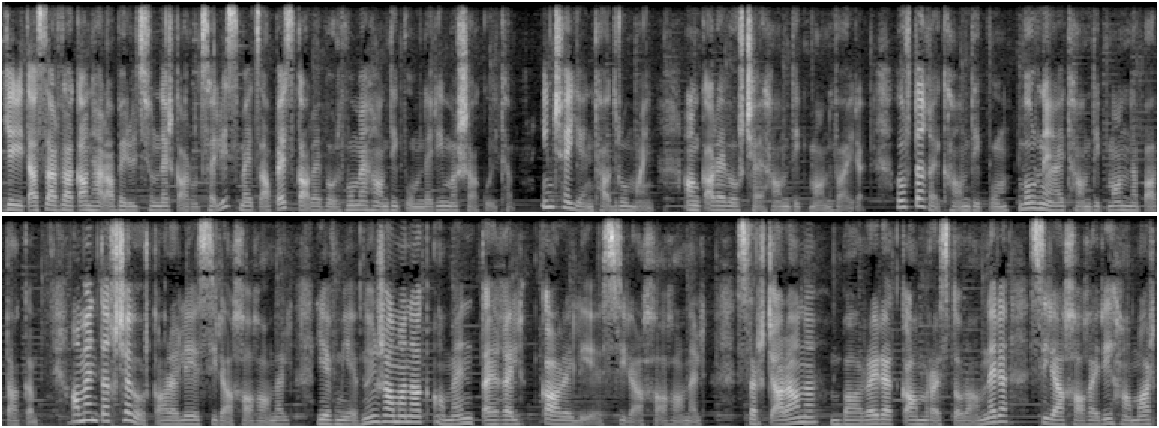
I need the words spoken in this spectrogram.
Երիտասարդական հարաբերություններ կառուցելիս մեծապես կարևորվում է հանդիպումների մշակույթը։ Ինչ է ենթադրում այն։ Անկարևոր չէ հանդիպման վայրը։ Որտեղ եք հանդիպում, որն է այդ հանդիպման նպատակը։ Ամեն տեղ չէ որ կարելի է սիրախաղ անել եւ միևնույն ժամանակ ամեն տեղ էլ կարելի է սիրախաղ անել։ Սրճարանը, բարերը կամ ռեստորանները սիրախաղերի համար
